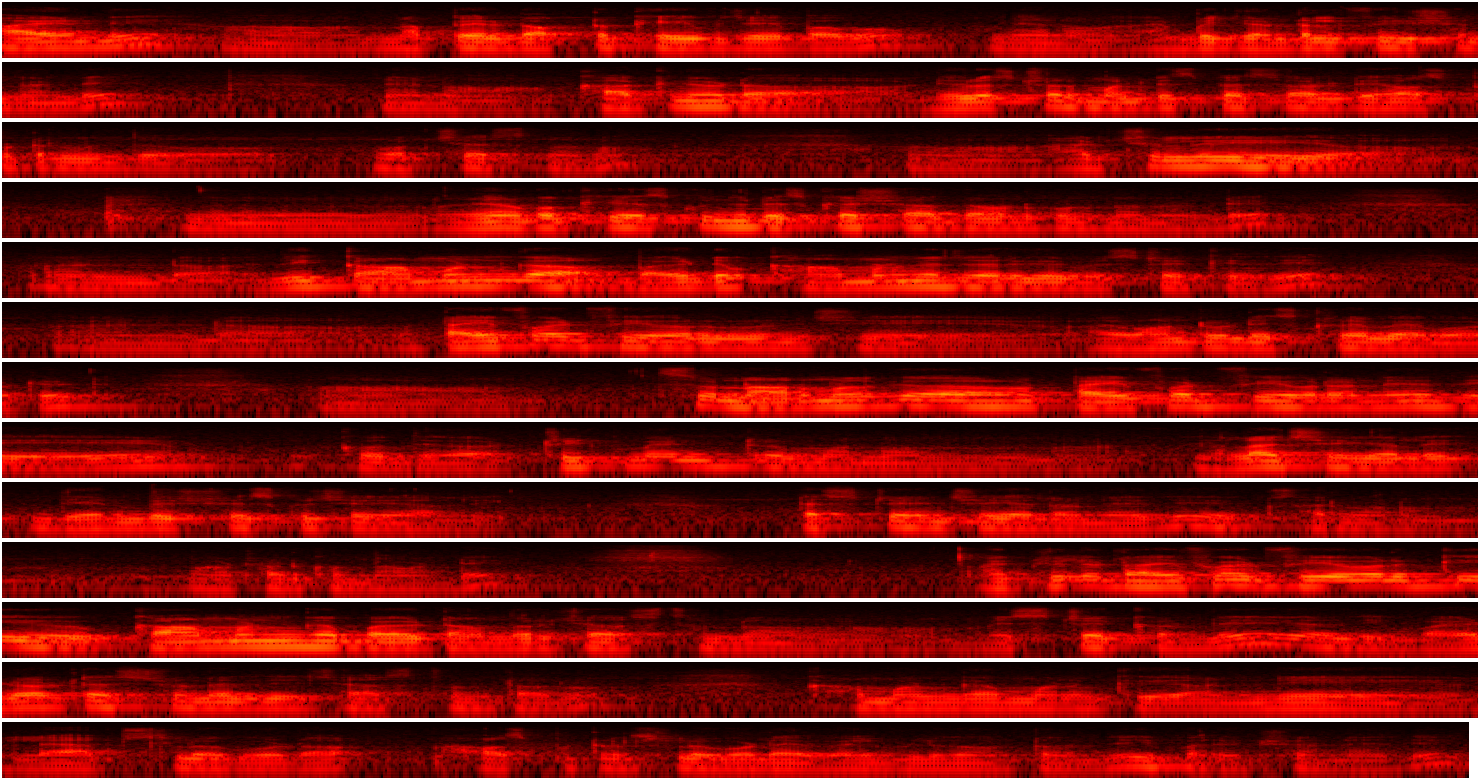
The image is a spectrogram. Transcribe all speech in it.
Hi అండి. నా పేరు డాక్టర్ కే విజయబాబు నేను ఎంబీ జనరల్ ఫిజిషియన్ అండి. నేను Kakinada Neurostar multi specialty hospital నుండి వర్క్ చేస్తున్నాను. యాక్చువల్లీ నేను ఒక కేసు గురించి డిస్కస్ చేద్దాం అనుకుంటున్నానండి. అండ్ ఇది కామన్గా బయట కామన్గా జరిగే మిస్టేక్ ఇది. అండ్ టైఫాయిడ్ ఫీవర్ గురించి I want to describe about it. So నార్మల్గా టైఫాయిడ్ ఫీవర్ అనేది కొద్దిగా ట్రీట్మెంట్ మనం ఎలా చేయాలి దేని బేస్ చేసుకు చేయాలి టెస్ట్ ఏం చేయాలనేది ఒకసారి మనం మాట్లాడుకుందామండి. యాక్చువల్లీ టైఫాయిడ్ ఫీవర్కి కామన్గా బయట అందరూ చేస్తున్న మిస్టేక్ అండి. అది వైరల్ టెస్ట్ అనేది చేస్తుంటారు. కామన్గా మనకి అన్ని ల్యాబ్స్లో కూడా హాస్పిటల్స్లో కూడా అవైలబుల్గా ఉంటుంది ఈ పరీక్ష అనేది.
